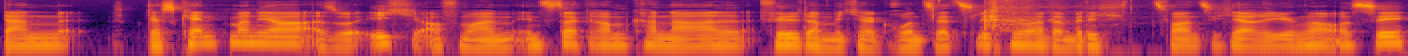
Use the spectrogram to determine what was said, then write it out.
dann, das kennt man ja, also ich auf meinem Instagram-Kanal filter mich ja grundsätzlich nur, damit ich 20 Jahre jünger aussehe.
